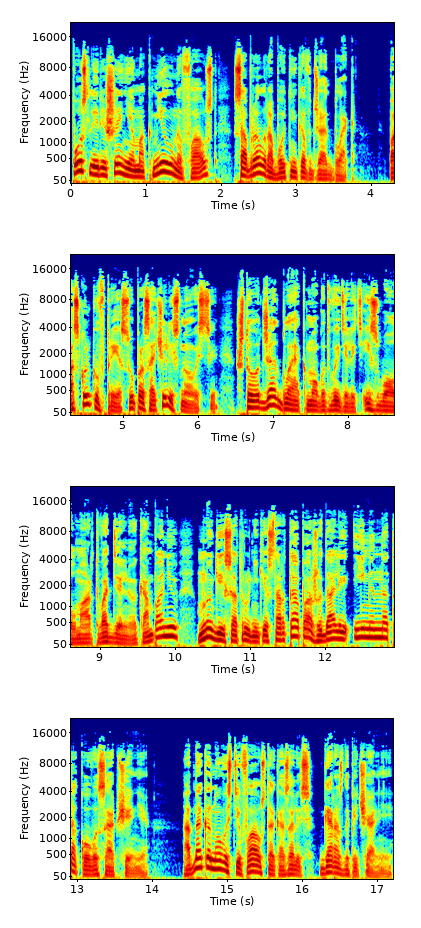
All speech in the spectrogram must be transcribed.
После решения Макмиллана Фауст собрал работников Jet Black. Поскольку в прессу просочились новости, что Jet Black могут выделить из Walmart в отдельную компанию, многие сотрудники стартапа ожидали именно такого сообщения. Однако новости Фауста оказались гораздо печальнее.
